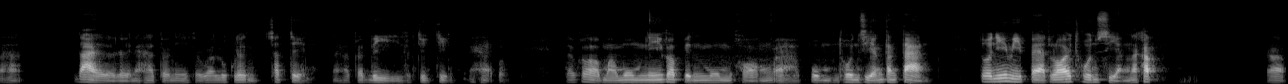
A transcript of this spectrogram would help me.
นะฮะ ได้เลยนะฮะตัวนี้ถือว่าลูกเล่นชัดเจนนะครับก็ดีจริงๆนะฮะแล้วก็มามุมนี้ก็เป็นมุมของอปุ่มโทนเสียงต่างๆ ตัวนี้มี 800 โทนเสียงนะครับกับ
